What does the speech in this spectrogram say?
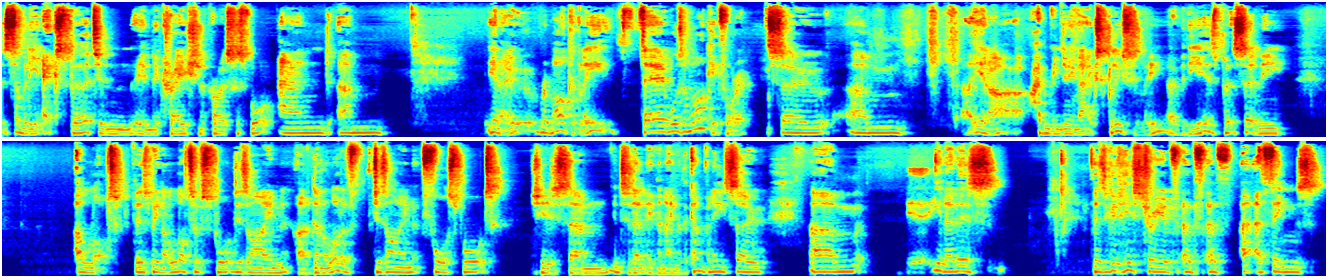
somebody expert in in the creation of products for sport and um, you know remarkably there was a market for it so um, uh, you know i haven't been doing that exclusively over the years but certainly a lot. There's been a lot of sport design. I've done a lot of design for sport, which is um, incidentally the name of the company. So, um, you know, there's there's a good history of of, of uh, things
